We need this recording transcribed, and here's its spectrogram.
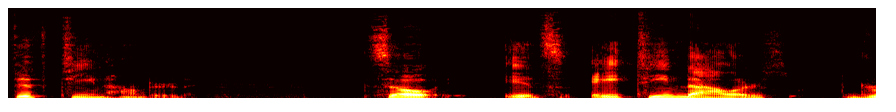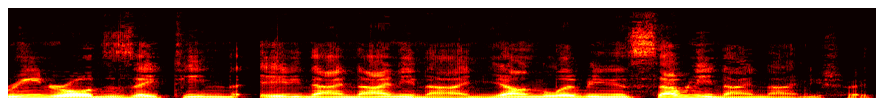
1500. So it's $18. Green Roads is $18.89.99. Young Living is $79.95.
